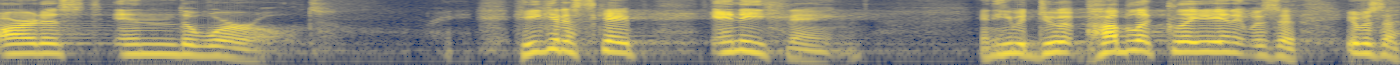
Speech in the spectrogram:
artist in the world. He could escape anything and he would do it publicly and it was a it was a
